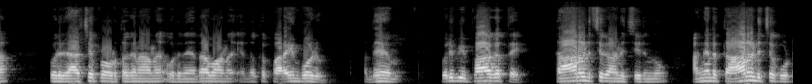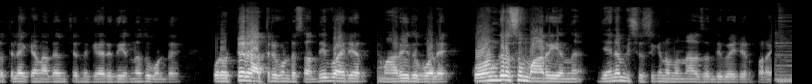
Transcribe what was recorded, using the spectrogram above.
ഒരു രാഷ്ട്രീയ പ്രവർത്തകനാണ് ഒരു നേതാവാണ് എന്നൊക്കെ പറയുമ്പോഴും അദ്ദേഹം ഒരു വിഭാഗത്തെ താറടിച്ച് കാണിച്ചിരുന്നു. അങ്ങനെ താറടിച്ച കൂട്ടത്തിലേക്കാണ് അദ്ദേഹം ചെന്ന് കയറിയത് എന്നതുകൊണ്ട് ഒരൊറ്റ രാത്രി കൊണ്ട് സന്ദീപ് വാര്യർ മാറിയതുപോലെ കോൺഗ്രസും മാറിയെന്ന് ജനം വിശ്വസിക്കണമെന്നാണ് സന്ദീപ് വാര്യർ പറയുന്നത്.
